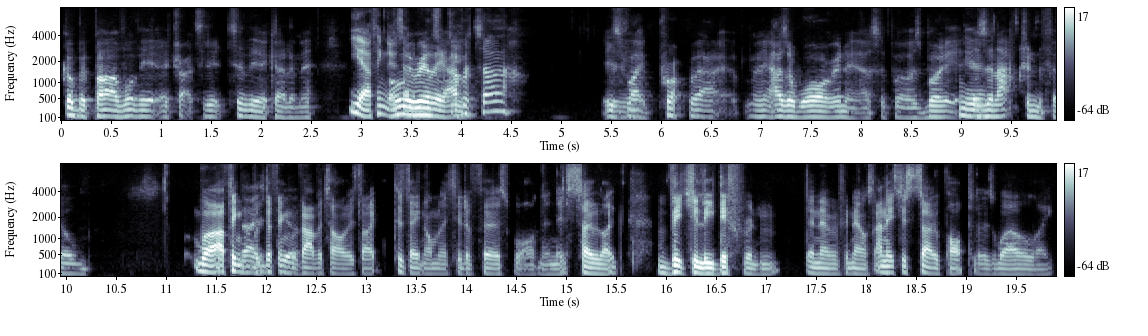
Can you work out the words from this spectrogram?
Could be part of what they attracted it to the Academy. Yeah, I think there's Only really to- Avatar is Yeah. like proper. I mean, it has a war in it, I suppose, but it is Yeah. an action film. Well, I think the thing good. with Avatar is like because they nominated the first one, and it's so like visually different than everything else, and it's just so popular as well. Like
